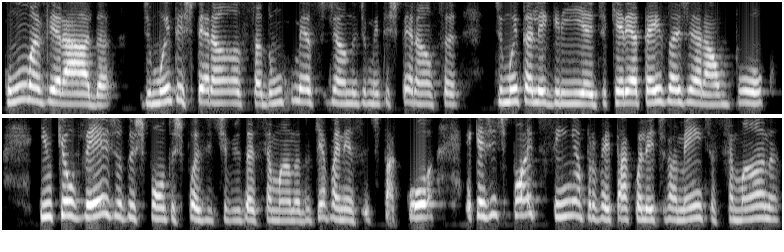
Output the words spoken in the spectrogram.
com uma virada de muita esperança, de um começo de ano de muita esperança, de muita alegria, de querer até exagerar um pouco. E o que eu vejo dos pontos positivos da semana, do que a Vanessa destacou, é que a gente pode sim aproveitar coletivamente a semana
